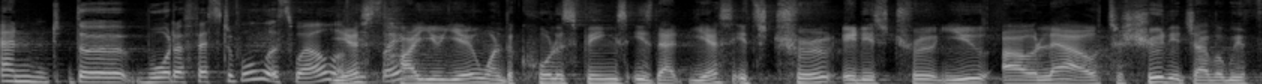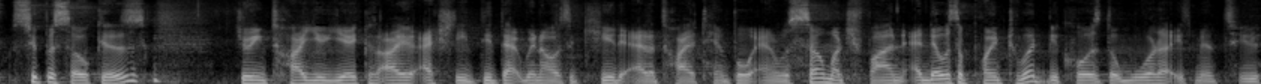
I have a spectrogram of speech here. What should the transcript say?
and the water festival as well. Yes, Thai New Year. One of the coolest things is that yes, it's true. It is true. You are allowed to shoot each other with super soakers during Thai New Year because I actually did that when I was a kid at a Thai temple, and it was so much fun. And there was a point to it because the water is meant to.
